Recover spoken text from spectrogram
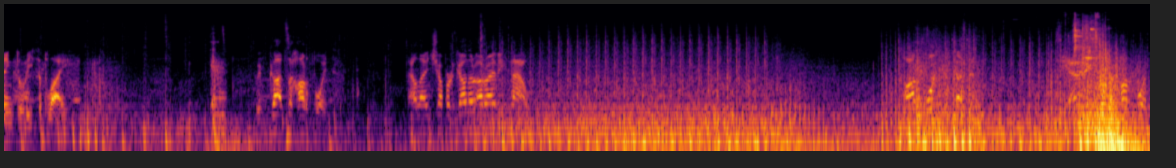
Returning to resupply. We've got the hard point. Allied chopper gunner arriving now. Hard point contested. The enemy took the hard.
